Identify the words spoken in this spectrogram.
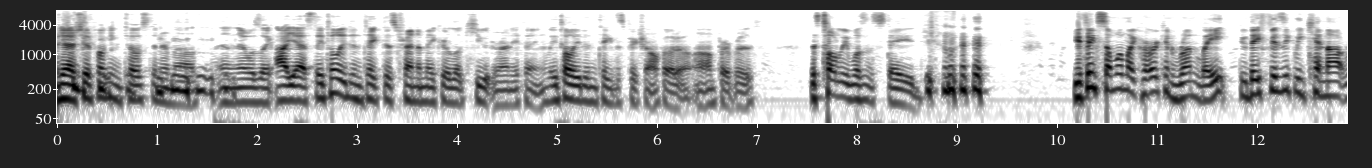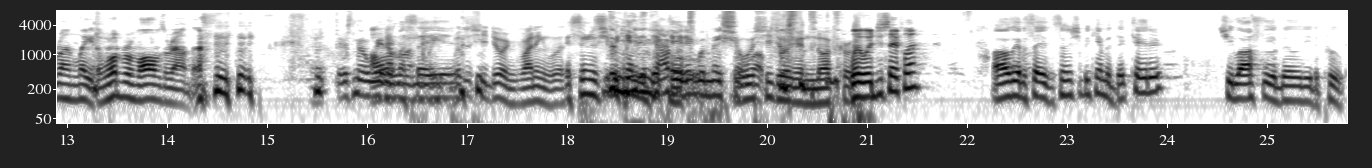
Yeah, she had fucking toast in her mouth, and it was like, ah, yes, they totally didn't take this trying to make her look cute or anything. They totally didn't take this picture on photo on purpose. This totally wasn't staged. You think someone like her can run late? Dude, they physically cannot run late. The world revolves around them. There's no way to I'm gonna run late. is, What is she doing? Running? late? as soon as she The became the meeting happens dictator, when they show up. what was up. she doing in North Korea? Wait, Korea? what'd you say, Flay? I was gonna say, as soon as she became a dictator, she lost the ability to poop.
